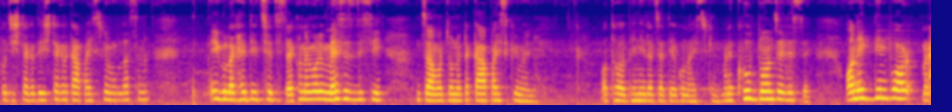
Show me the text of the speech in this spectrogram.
পঁচিশ টাকা, তিরিশ টাকার কাপ আইসক্রিমগুলো আছে না, এইগুলো খাইতে ইচ্ছে দিচ্ছে এখন আমি ওর মেসেজ দিছি যে আমার জন্য একটা কাপ আইসক্রিম এনো অথবা ভ্যানিলা জাতীয় কোনো আইসক্রিম মানে খুব মন চাইতেছে। অনেক দিন পর মানে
